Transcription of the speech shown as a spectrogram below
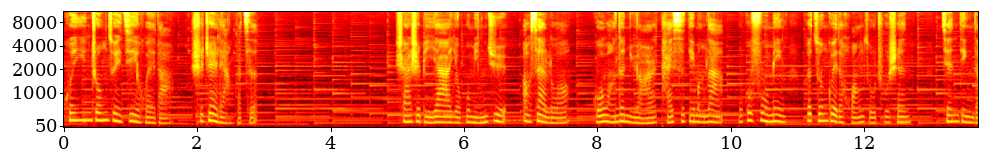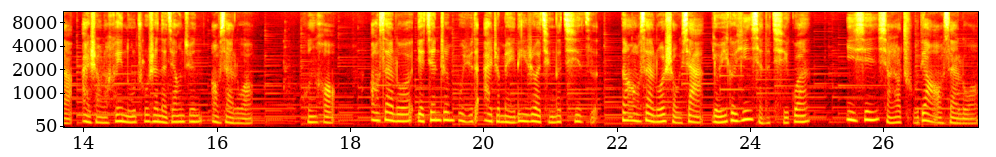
婚姻中最忌讳的是这两个字。莎士比亚有部名剧《奥赛罗》，国王的女儿苔丝迪蒙娜不顾父命和尊贵的皇族出身，坚定地爱上了黑奴出身的将军奥赛罗。婚后，奥赛罗也坚贞不渝地爱着美丽热情的妻子。但奥赛罗手下有一个阴险的奇官，一心想要除掉奥赛罗。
